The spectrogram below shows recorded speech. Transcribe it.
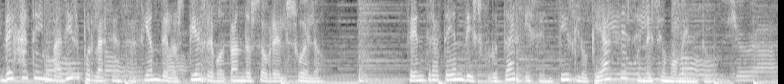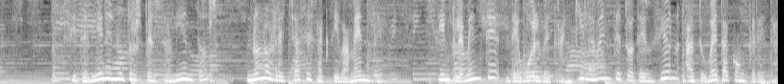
Déjate invadir por la sensación de los pies rebotando sobre el suelo. Céntrate en disfrutar y sentir lo que haces en ese momento. Si te vienen otros pensamientos, no los rechaces activamente. Simplemente devuelve tranquilamente tu atención a tu meta concreta.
